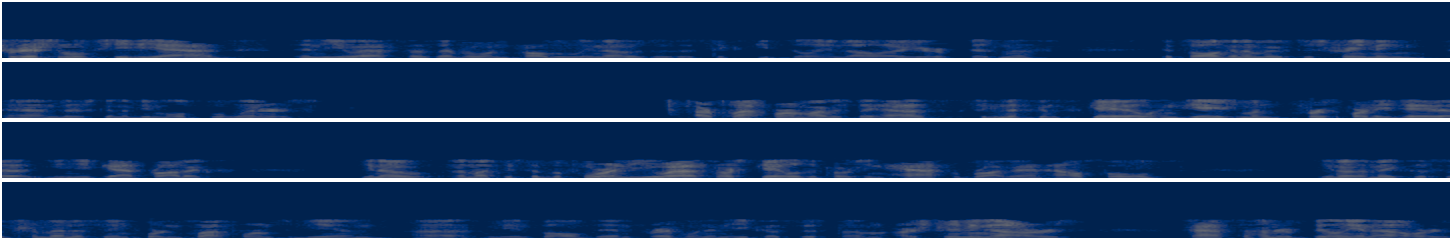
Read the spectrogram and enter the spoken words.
Traditional TV ads in the U.S., as everyone probably knows, is a $60 billion a year business. It's all gonna move to streaming, and there's gonna be multiple winners. Our platform obviously has significant scale, engagement, first-party data, unique ad products. You know, and like we said before, in the U.S., our scale is approaching half of broadband households. You know, that makes us a tremendously important platform to be in, and be involved in for everyone in the ecosystem. Our streaming hours passed 100 billion hours,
